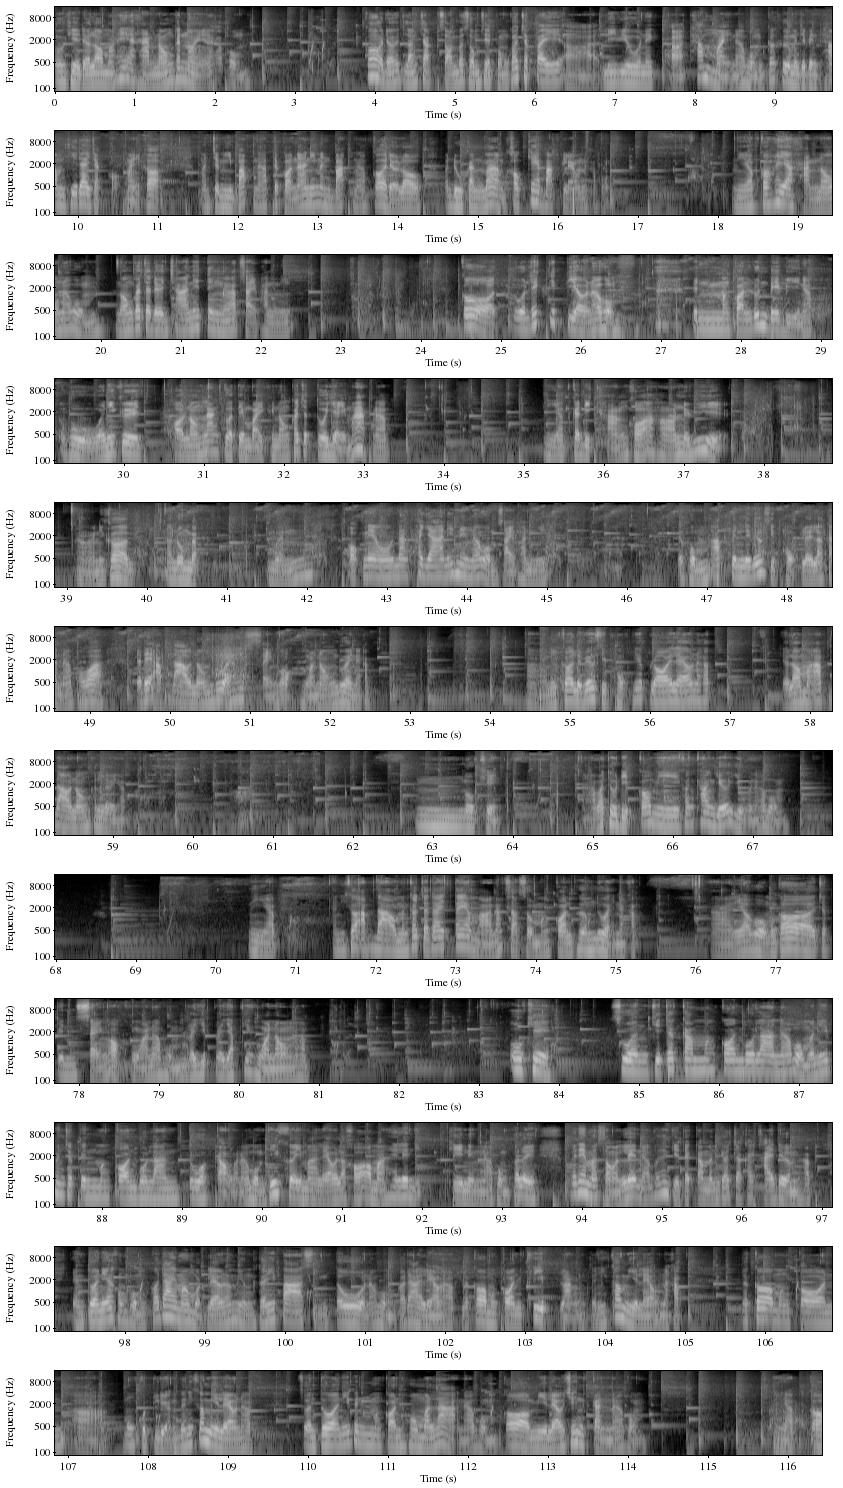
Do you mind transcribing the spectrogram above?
โอเค เดี๋ยวเรามาให้อาหารน้องกันหน่อยนะครับผม ก็เดี๋ยวหลังจากสอนผสมเสร็จผมก็จะไปรีวิวในถ้ำใหม่นะครับผมก็คือมันจะเป็นถ้ำที่ได้จากเกาะใหม่ก็มันจะมีบั๊กนะครับ แต่ก่อนหน้านี้มันบั๊กนะครับ ก็เดี๋ยวเรามาดูกันว่าเขาแก้บั๊กแล้วนะครับผมนี่ครับก็ให้อาหารน้องนะผม น้องก็จะเดินช้านิดนึงนะครับสายพันธุ์นี้ ก็ตัวเล็กนิดเดียวนะผม เป็นมังกรรุ่นเบบีนะครับ โอ้โหอันนี้คือพอน้องร่างตัวเต็มวัยคือน้องก็จะตัวใหญ่มากนะครับนี่ครับกระดิกหางขออาหารหน่อยพี่อ่านี่ก็อารมณ์แบบเหมือนออกแนวนางพญานิดนึงนะผมสายพันธุ์นี้ เดี๋ยวผมอัพเป็นเลเวล 16 เลยแล้วกันนะ เพราะว่าจะได้อัพดาวน้องด้วยให้แสงออกหัวน้องด้วยนะครับอ่านี่ก็เลเวล 16 เรียบร้อยแล้วนะครับ ดี๋ยวเรามาอัพดาวน้องกันเลยครับ อืม โอเคอ่าวัตถุดิบก็มีค่อนข้างเยอะอยู่นะครับผม นี่ครับ อันนี้ก็อัพดาวมันก็จะได้แต้มอ่านักสะสมมังกรเพิ่มด้วยนะครับ อ่านี่ครับผมก็จะเป็นแสงออกหัวนะครับผมระยิบระยับที่หัวน้องนะครับ โอเค ส่วนกิจกรรมมังกรโบราณนะครับผมอันนี้มันจะเป็นมังกรโบราณตัวเก่านะครับผมที่เคยมาแล้วแล้วเขาเอามาให้เล่นอีกทีหนึ่งนะผมก็เลยไม่ได้มาสอนเล่นนะเพราะซึ่งกิจกรรมมันก็จะคล้าย ๆเดิมนะครับ อย่างตัวนี้ของผมก็ได้มาหมดแล้วนะอย่างตัวนี้ปลาสิงโตนะผมก็ได้แล้วนะครับ แล้วก็มังกรคลีบหลังตัวนี้ก็มีแล้วนะครับ แล้วก็มังกรมงกุฎเหลืองตัวนี้ก็มีแล้วนะครับ ส่วนตัวนี้เป็นมังกรโฮมาล่านะครับผมก็มีแล้วเช่นกันนะครับผม นี่ครับก็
